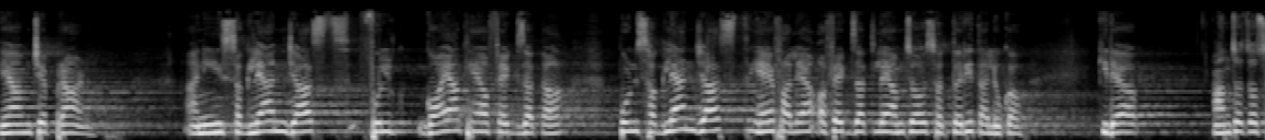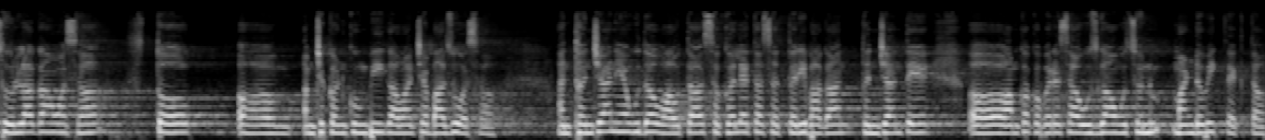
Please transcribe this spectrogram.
हे आमचे प्राण. आनी सगळ्यान जास्त फूल गोंयाक हें अफेक्ट जाता पूण सगळ्यान जास्त हें फाल्यां अफेक्ट जातलें आमचो सत्तरी तालुका. कित्याक आमचो जो सुर्ला गांव आसा तो आमच्या कणकुंबी गांवाच्या बाजू आसा. आनी थंयच्यान हें उदक व्हांवता सकयल येता सत्तरी भागान थंयच्यान तें आमकां खबर आसा उसगांव वचून मांडवीक तेंकता.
